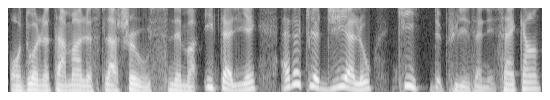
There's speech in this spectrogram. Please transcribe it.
On doit notamment le slasher au cinéma italien avec le giallo qui, depuis les années 50,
